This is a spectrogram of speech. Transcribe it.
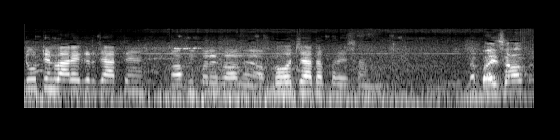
ड्यूटी वाले गिर जाते हैं। काफ़ी परेशान है आप। बहुत ज़्यादा परेशान है। भाई साहब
